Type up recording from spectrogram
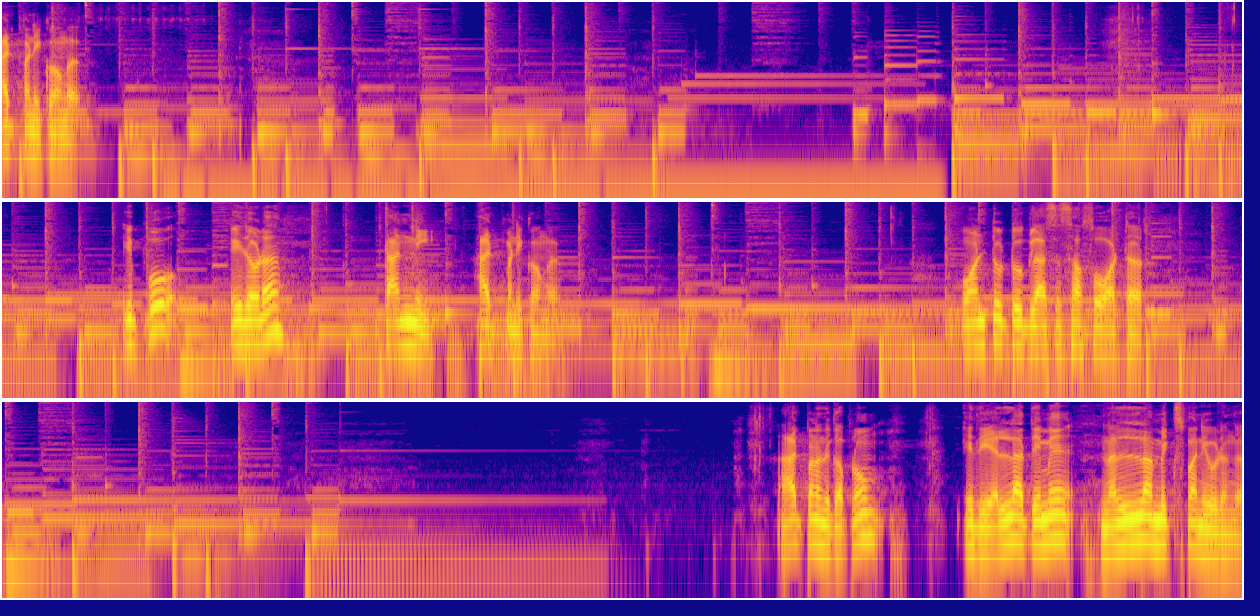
ஆட் பண்ணிக்கோங்க. இப்போது இதோட தண்ணி ஆட் பண்ணிக்கோங்க. One to two glasses of water add பண்ணதுக்கப்புறம் இது எல்லாத்தையுமே நல்லா மிக்ஸ் பண்ணி விடுங்க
